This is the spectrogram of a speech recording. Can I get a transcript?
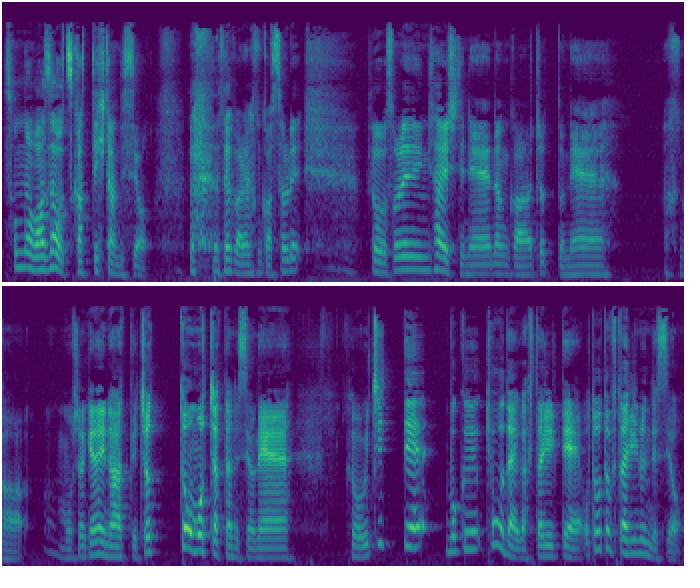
そんな技を使ってきたんですよ。だからなんかそれ、そう、それに対してね、なんかちょっとね、なんか申し訳ないなってちょっと思っちゃったんですよね。そう、うちって僕、兄弟が2人いて、弟2人いるんですよ。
